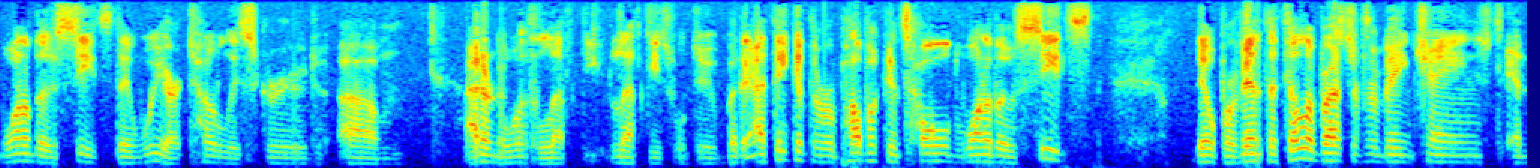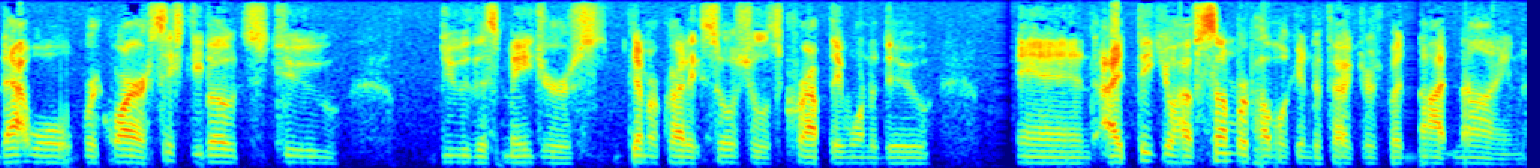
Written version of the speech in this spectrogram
one of those seats, then we are totally screwed. Um, I don't know what the lefty, lefties will do, but I think if the Republicans hold one of those seats, they'll prevent the filibuster from being changed, and that will require 60 votes to do this major democratic socialist crap they want to do. And I think you'll have some Republican defectors, but not nine.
